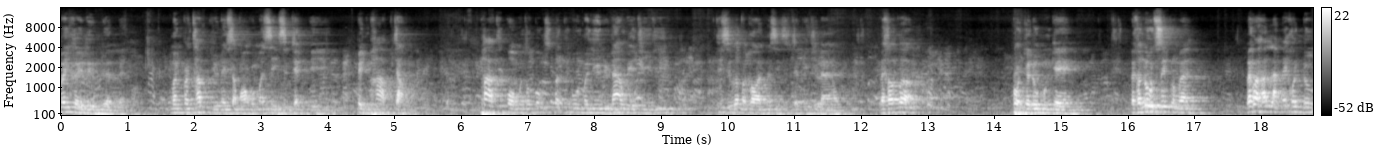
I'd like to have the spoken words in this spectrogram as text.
ไม่เคยลืมเลือนเลย มันประทับอยู่ในสมองผมมา 47 ปี เป็นภาพจำภาพที่โป่งปฐมพงสมบัติพิบูลมายืนอยู่หน้าเวทีที่ที่ศิลปากรเมื่อ 47 ปีที่แล้ว แล้วเขาก็ปลดกระดุมกางเกง แล้วเขาลูดซิปลงไปแล้วก็หันหลังให้คนดู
